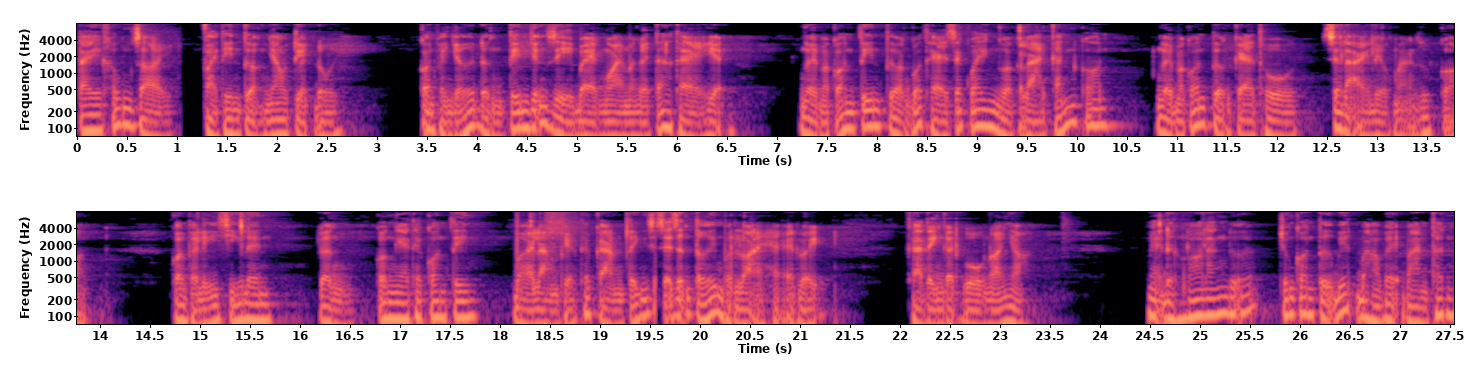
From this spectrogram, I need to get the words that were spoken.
tay không rời, Phải tin tưởng nhau tuyệt đối. Con phải nhớ đừng tin những gì bề ngoài mà người ta thể hiện. Người mà con tin tưởng có thể sẽ quay ngược lại cắn con. Người mà con tưởng kẻ thù sẽ lại liều mạng giúp con. Con phải lý trí lên, Đừng có nghe theo con tim, Bởi làm việc theo cảm tính sẽ dẫn tới một loại hệ lụy. Khả tình gật gù nói nhỏ, Mẹ đừng lo lắng nữa, Chúng con tự biết bảo vệ bản thân.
